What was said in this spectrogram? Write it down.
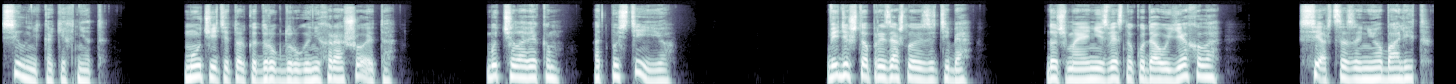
сил никаких нет. Мучайте только друг друга, нехорошо это. Будь человеком, отпусти ее. Видишь, что произошло из-за тебя? Дочь моя неизвестно куда уехала, сердце за нее болит».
